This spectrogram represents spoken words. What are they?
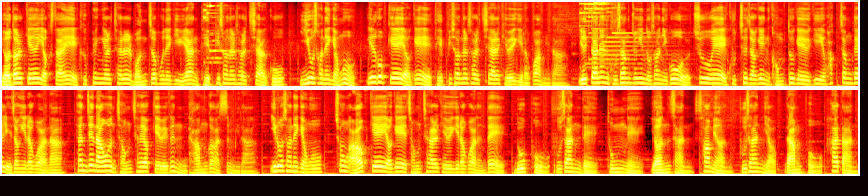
8개의 역사에 급행열차를 먼저 보내기 위한 대피선을 설치하고 2호선의 경우 7개의 역에 대피선을 설치할 계획이라고 합니다. 일단은 구상 중인 노선이고 추후에 구체적인 검토 계획이 확정될 예정이라고 하나 현재 나온 정차역 계획은 다음과 같습니다. 1호선의 경우 총 9개의 역에 정차할 계획이라고 하는데 노포, 부산대, 동래, 연산, 서면, 부산역, 남포, 하단,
